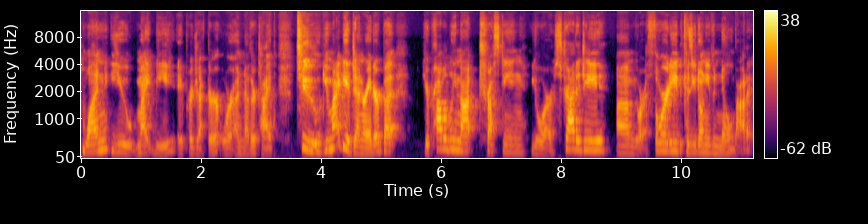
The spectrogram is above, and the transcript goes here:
one, you might be a projector or another type. Two, you might be a generator, but you're probably not trusting your strategy, um, your authority, because you don't even know about it.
